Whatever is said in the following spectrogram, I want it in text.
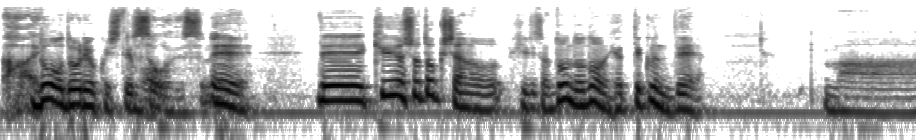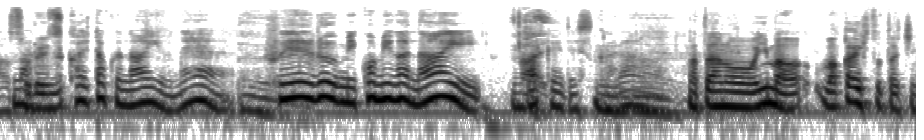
はい、どう努力しても、そうですね、えー、で給与所得者の比率はどんどんどんどん減っていくんで、まあ、それ、まあ、使いたくないよね、うん、増える見込みがないわけですから。うん、またあの今、若い人たち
